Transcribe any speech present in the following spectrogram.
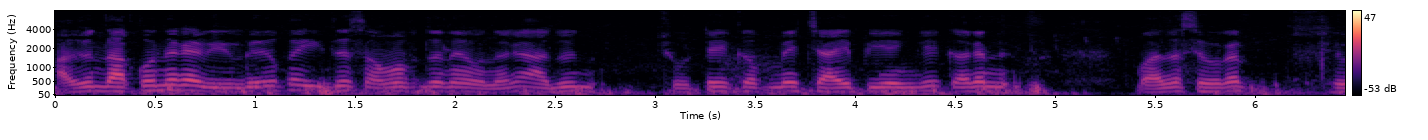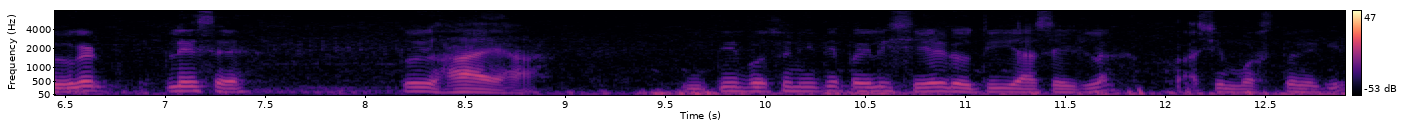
अजून दाखवणार आहे व्हिडिओ काही इथं समाप्त नाही होणार आहे. अजून छोटे कप में चाय पियेंगे कारण माझा फेवरेट फेवरेट प्लेस आहे. तो हा आहे हा. इथे बसून इथे पहिली शेड होती या साईडला अशी मस्तपैकी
